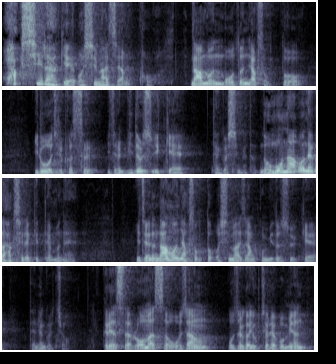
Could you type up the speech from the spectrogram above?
확실하게 의심하지 않고 남은 모든 약속도 이루어질 것을 이제는 믿을 수 있게 된 것입니다. 너무나 은혜가 확실했기 때문에 이제는 남은 약속도 의심하지 않고 믿을 수 있게 되는 거죠. 그래서 로마서 5장 5절과 6절에 보면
